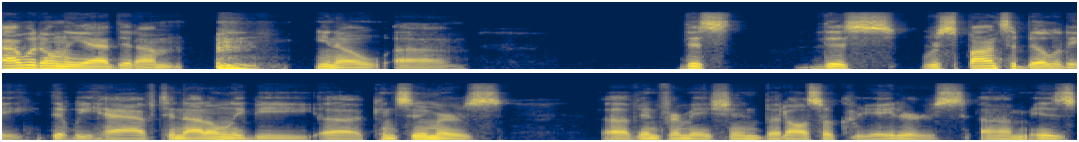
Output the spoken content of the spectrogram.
I, I would only add that um, you know, uh, this this responsibility that we have to not only be uh, consumers of information but also creators um, is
